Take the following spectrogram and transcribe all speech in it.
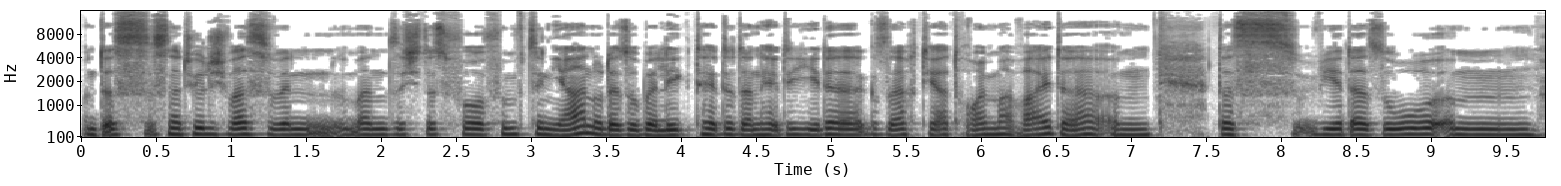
Und das ist natürlich was, wenn man sich das vor 15 Jahren oder so überlegt hätte, dann hätte jeder gesagt, ja, träum mal weiter, ähm, dass wir da so ähm,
